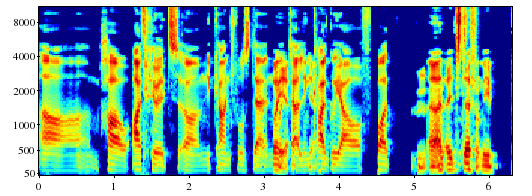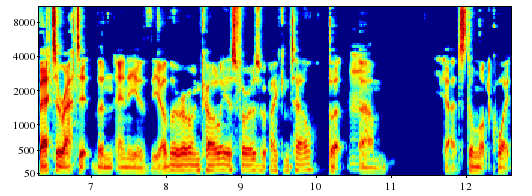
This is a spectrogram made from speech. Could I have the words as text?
Um, how accurate um, Nikanj was then Oh, yeah, telling yeah. Kahguyaht off, but Uh, it's definitely better at it than any of the other Oankali, as far as I can tell. But Mm. um, yeah, it's still not quite.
